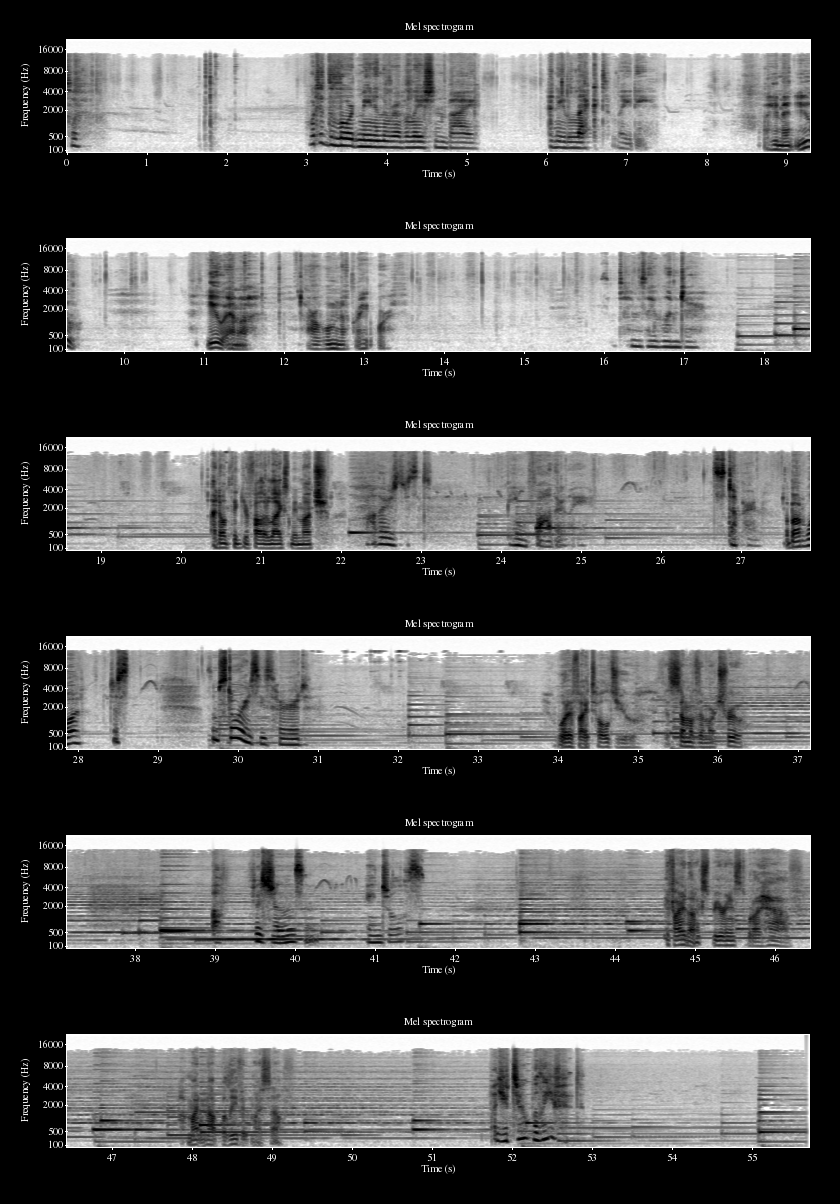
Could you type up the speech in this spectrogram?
Joseph, what did the Lord mean in the Revelation by an elect lady? Well, he meant you. You, Emma, are a woman of great worth. Sometimes I wonder. I don't think your father likes me much. Father's just being fatherly. Stubborn. About what? Just some stories he's heard. What if I told you that some of them are true? Of visions and angels. If I had not experienced what I have, I might not believe it myself. But you do believe it.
